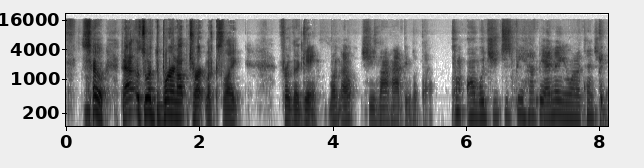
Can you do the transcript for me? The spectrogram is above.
So that was what the burn up chart looks like for the game. Well, no, she's not happy with that. Come on, would you just be happy? I know you want attention.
